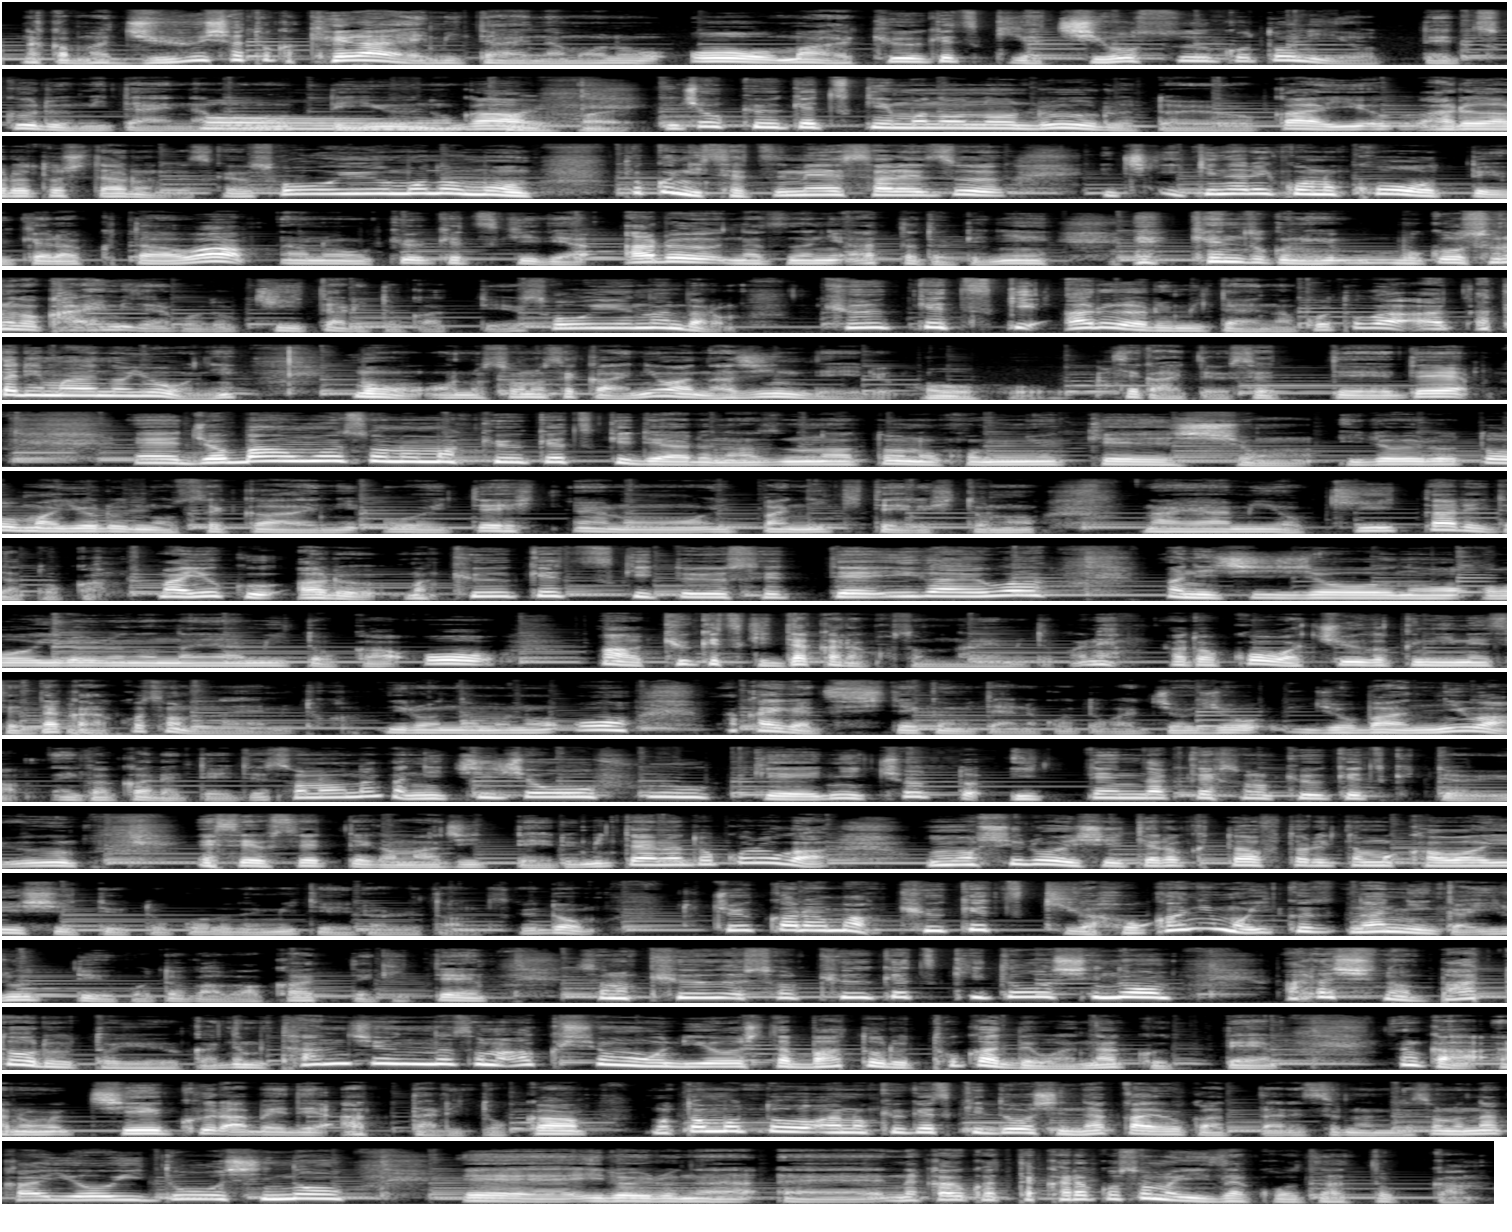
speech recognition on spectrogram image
なんかまあ注射とか家来みたいなものを、まあ吸血鬼が血を吸うことによって作るみたいなものっていうのが、はいはい。一応吸血鬼もののルールというか、よあるあるとしてあるんですけど、そういうものも特に説明されず、いきなりこのコウっていうキャラクターは、あの、吸血鬼である夏菜に会った時に、え、眷属に僕をするのかいみたいなことを聞いたりとかっていう、そういうなんだろう、吸血鬼あるあるみたいなことがあ当たり前のように、もうあのその世界には馴染んでいる。世界という設定で、えー序盤はその、ま、吸血鬼であるナズナとのコミュニケーション、いろいろと、ま、夜の世界において、あの、一般に生きている人の悩みを聞いたりだとか、まあ、よくある、ま、吸血鬼という設定以外は、ま、日常のいろいろな悩みとかを、まあ、吸血鬼だからこその悩みとかね。あと、こうは中学2年生だからこその悩みとか、いろんなものを、解決していくみたいなことが序序序盤には描かれていて、そのなんか日常風景にちょっと一点だけその吸血鬼という SF 設定が混じっているみたいなところが面白いし、キャラクター二人とも可愛いしっていうところで見ていられたんですけど、途中からまあ吸血鬼が他にもいく何人かいるっていうことが分かってきて、その吸その吸血鬼同士のある種のバトルというか、でも単純なそのクションを利用したバトルとかではなくって、なんかあの知恵比べであったりとか、もともとあの吸血鬼同士仲良かったりするんで、その仲良い同士の、えーいろいろな、えー仲良かったからこそのいざこざとか、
